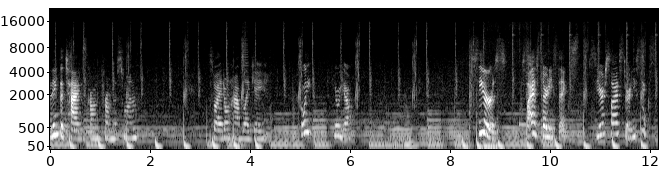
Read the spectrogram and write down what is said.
I think the tag's gone from this one. So I don't have like a, oh wait, here we go. Sears, size 36. Sears size 36.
